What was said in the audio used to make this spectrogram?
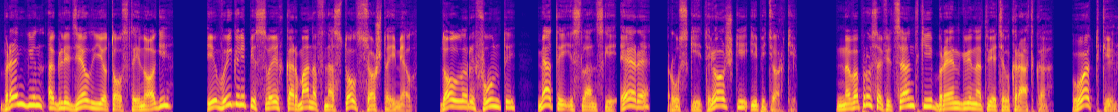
Брэнгвин оглядел ее толстые ноги и выгреб из своих карманов на стол все, что имел доллары, фунты, мятые исландские эры, русские трешки и пятерки. На вопрос официантки Бренгвин ответил кратко: "Водки".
